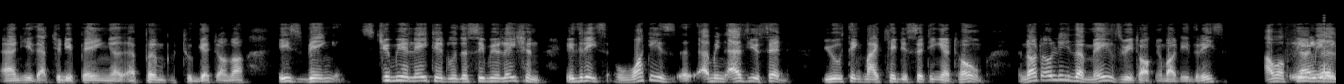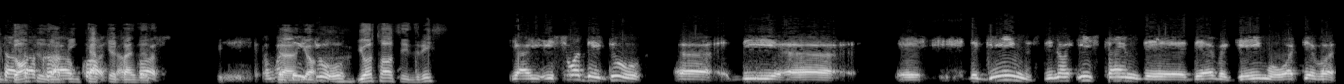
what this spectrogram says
and he's actually paying a, a pimp to get on. He's being stimulated with a simulation. Idries, what is, I mean, as you said, you think my kid is sitting at home. Not only the males we're talking about, Idries, our female yeah, daughters are being course, captured by this. Uh, your, your thoughts, Idries? Yeah, it's what they do. Uh, the uh, uh, the games, you know, each time they they have a game or whatever,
